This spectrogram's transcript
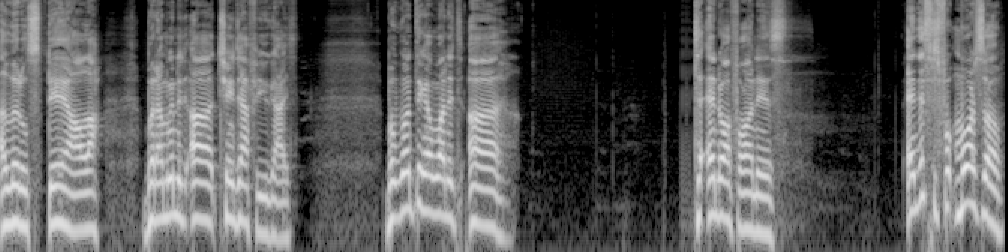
a little stale, but I'm gonna uh, change that for you guys. But one thing I wanted uh, to end off on is, and this is for more so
